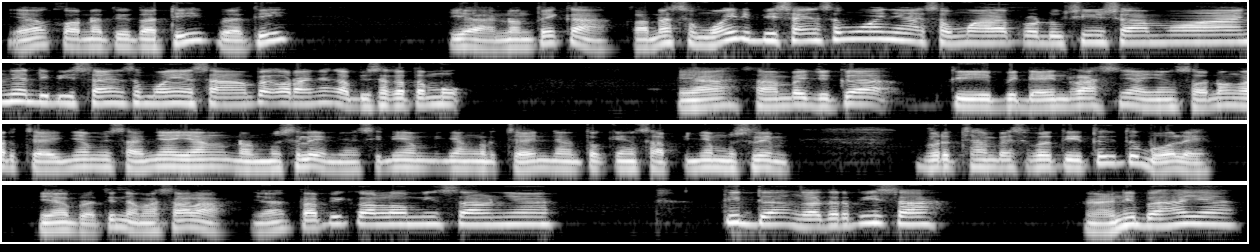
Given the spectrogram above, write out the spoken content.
ya kornet itu tadi berarti ya non TK karena semuanya dipisahin semuanya semua alat produksinya semuanya dipisahin semuanya sampai orangnya nggak bisa ketemu ya sampai juga dibedain rasnya. Yang sono ngerjainnya misalnya yang non muslim yang sini yang, yang ngerjain yang untuk yang sapinya muslim. Seperti sampai seperti itu itu boleh. Ya berarti tidak masalah ya. Tapi kalau misalnya tidak nggak terpisah nah ini bahaya.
